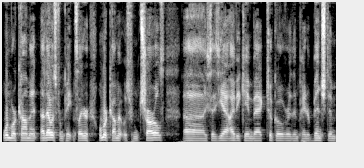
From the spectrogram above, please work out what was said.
One more comment uh, that was from Peyton Slater. One more comment was from Charles. Uh, he says, "Yeah, Ivey came back, took over, then Painter benched him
